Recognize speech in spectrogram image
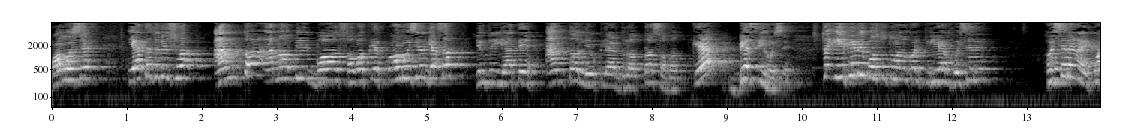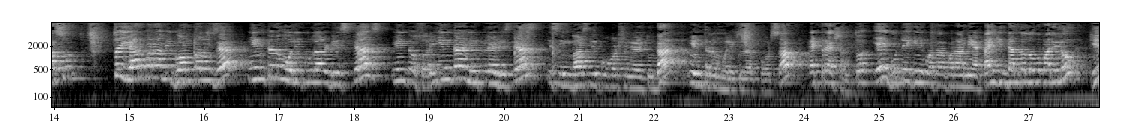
কম হৈছে। ইয়াতে যদি চোৱা আন্ত আণৱিক বল চবতকে কম হৈছিল গেছত কিন্তু ইয়াতে আন্ত নিউক্লিয়াৰ দূৰত্ব চবতকে বেছি হৈছে। তো এইখিনি বস্তু তোমালোকৰ ক্লিয়াৰ হৈছে নে হৈছে নে নাই? কোৱাচোন। তো ইয়াৰ পৰা আমি গম পালো যে distance inter sorry internuclear distance is inversely proportional to the intermolecular force of attraction তো এই গোটেইখিনি কথাৰ পৰা আমি এটাই সিদ্ধান্ত ল'ব পাৰিলো কি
